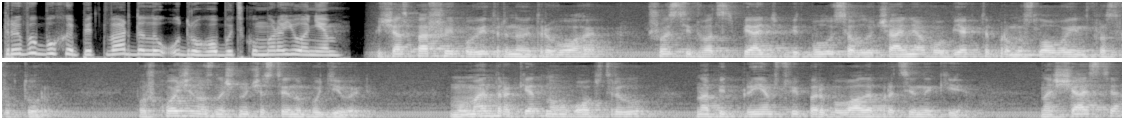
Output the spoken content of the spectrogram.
Три вибухи підтвердили у Дрогобицькому районі. Під час першої повітряної тривоги в 6.25 відбулося влучання в об'єкти промислової інфраструктури. Пошкоджено значну частину будівель. В момент ракетного обстрілу на підприємстві перебували працівники. На щастя,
